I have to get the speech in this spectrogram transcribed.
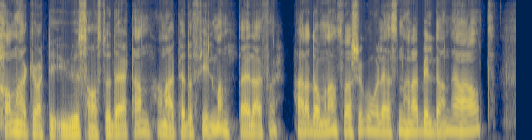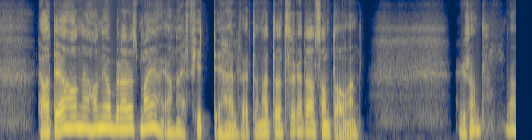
Han har ikke vært i USA og studert, han. Han er pedofil mann, det er derfor. Her er dommen hans, vær så god, les den, her er bildet han, jeg har alt. Ja, det er han, han jobber her hos meg. Ja, nei, fytti helvete, nei, da skal jeg ta en samtale med han. Ikke sant? Da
